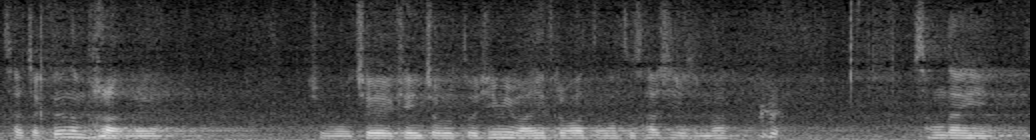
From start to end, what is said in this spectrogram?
살짝 뜨는 바람에 좀제 개인적으로 또 힘이 많이 들어갔던 것도 사실이지만 상당히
